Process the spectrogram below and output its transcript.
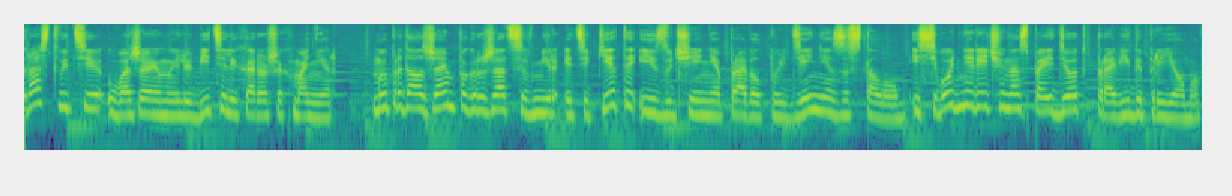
Здравствуйте, уважаемые любители хороших манер. Мы продолжаем погружаться в мир этикета и изучения правил поведения за столом. И сегодня речь у нас пойдет про виды приемов.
